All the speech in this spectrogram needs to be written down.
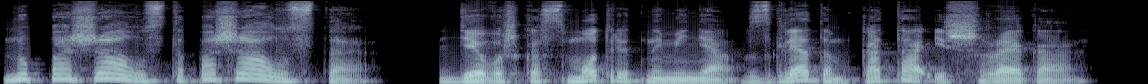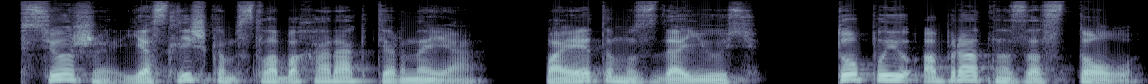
«Ну, пожалуйста, пожалуйста!» Девушка смотрит на меня взглядом кота из Шрека. Все же я слишком слабохарактерная, поэтому сдаюсь. Топаю обратно за стол,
